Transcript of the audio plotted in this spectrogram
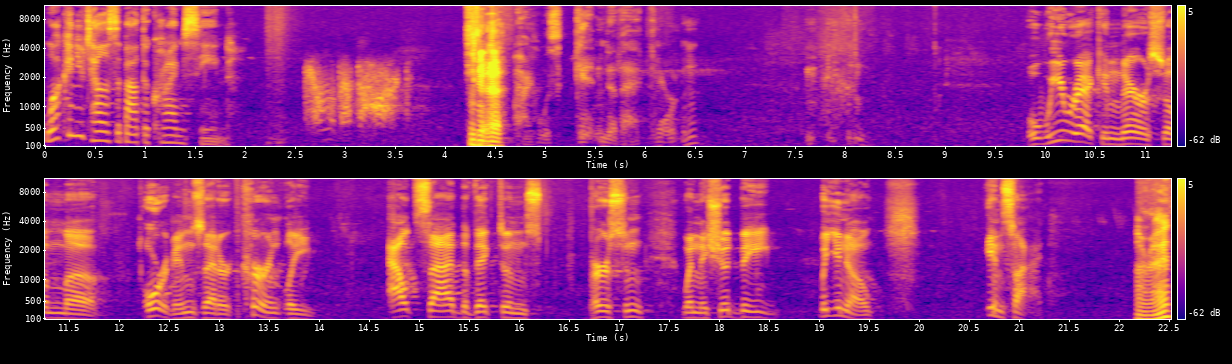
What can you tell us about the crime scene? Tell about the heart. yeah. I was getting to that, Thornton. well, we reckon there are some uh, organs that are currently outside the victim's person when they should be, well, you know, inside. Alright.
